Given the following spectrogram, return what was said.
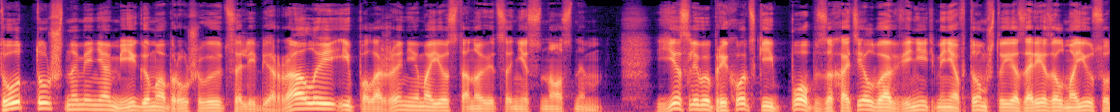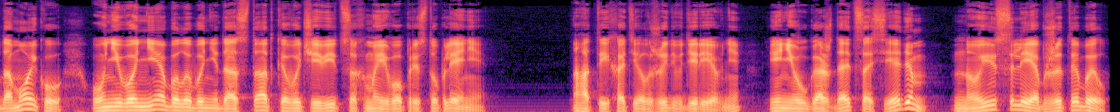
Тут уж на меня мигом обрушиваются либералы, и положение мое становится несносным. Если бы приходский поп захотел бы обвинить меня в том, что я зарезал мою судомойку, у него не было бы недостатка в очевидцах моего преступления. А ты хотел жить в деревне и не угождать соседям? Ну и слеп же ты был.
